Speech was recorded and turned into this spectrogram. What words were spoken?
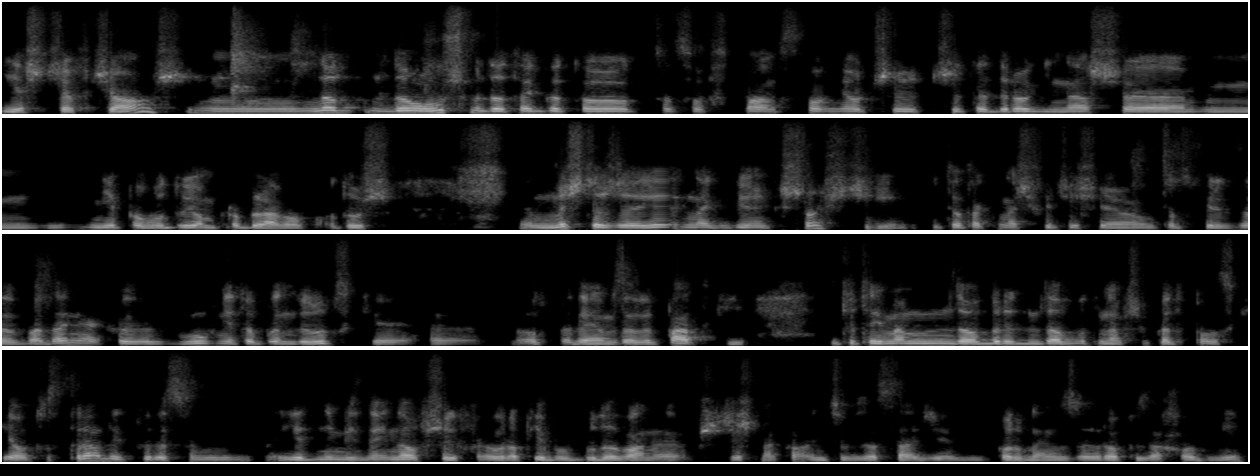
jeszcze wciąż. Mm, no, dołóżmy do tego to, to, co Pan wspomniał, czy, czy te drogi nasze mm, nie powodują problemów. Otóż myślę, że jednak w większości, i to tak na świecie się potwierdza w badaniach, głównie to błędy ludzkie e, odpowiadają za wypadki. I tutaj mamy dobry dowód, na przykład polskie autostrady, które są jednymi z najnowszych w Europie, bo budowane przecież na końcu w zasadzie, porównując z Europy Zachodniej.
